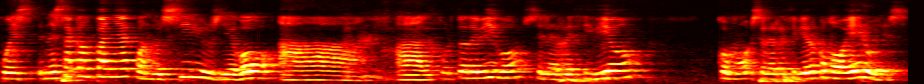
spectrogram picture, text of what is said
Pues en esa campaña, cuando el Sirius llegó al puerto de Vigo, se le recibió como, se le recibieron como héroes.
